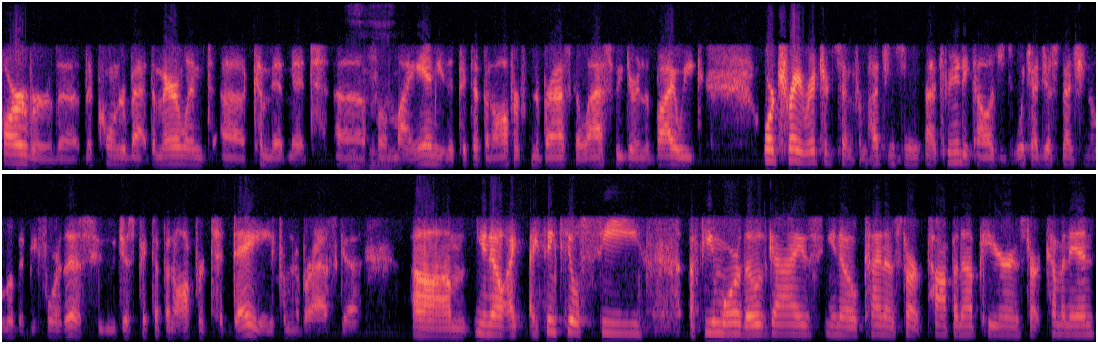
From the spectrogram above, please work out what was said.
Tarver, the the cornerback, the Maryland uh, commitment uh, mm-hmm. from Miami that picked up an offer from Nebraska last week during the bye week, or Trey Richardson from Hutchinson uh, Community College, which I just mentioned a little bit before this, who just picked up an offer today from Nebraska. Um, you know, I, I think you'll see a few more of those guys, you know, kind of start popping up here and start coming in.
